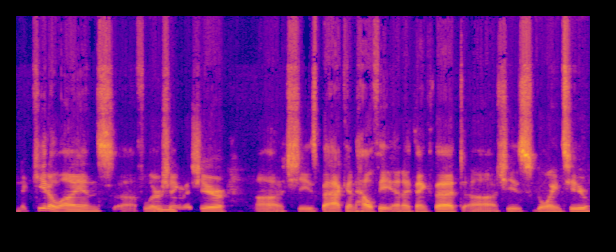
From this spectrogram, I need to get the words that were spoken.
Nikita Lyons uh, flourishing this year. Uh, she's back and healthy, and I think that uh, she's going to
